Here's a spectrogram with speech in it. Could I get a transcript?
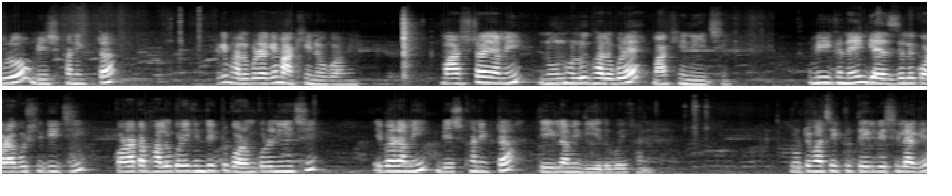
গুঁড়ো, বেশ খানিকটা ভালো করে আগে মাখিয়ে নেব আমি। মাছটায় আমি নুন, হলুদ ভালো করে মাখিয়ে নিয়েছি। আমি এখানে গ্যাস জেলে কড়া বসিয়ে দিয়েছি। কড়াটা ভালো করে কিন্তু একটু গরম করে নিয়েছি। এবার আমি বেশ খানিকটা তেল আমি দিয়ে দেবো এখানে। রোটে মাছে একটু তেল বেশি লাগে।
